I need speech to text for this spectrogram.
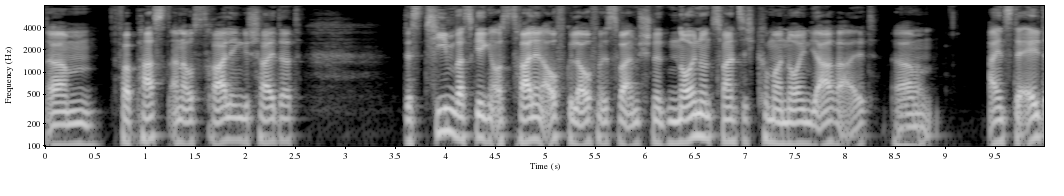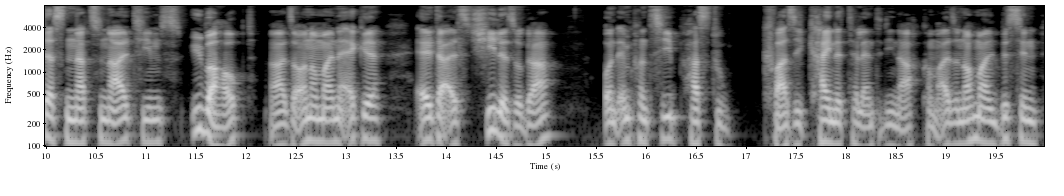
ähm, verpasst, an Australien gescheitert. Das Team, was gegen Australien aufgelaufen ist, war im Schnitt 29,9 Jahre alt. Ja. Ähm, eins der ältesten Nationalteams überhaupt. Also auch nochmal eine Ecke älter als Chile sogar. Und im Prinzip hast du quasi keine Talente, die nachkommen. Also nochmal ein bisschen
